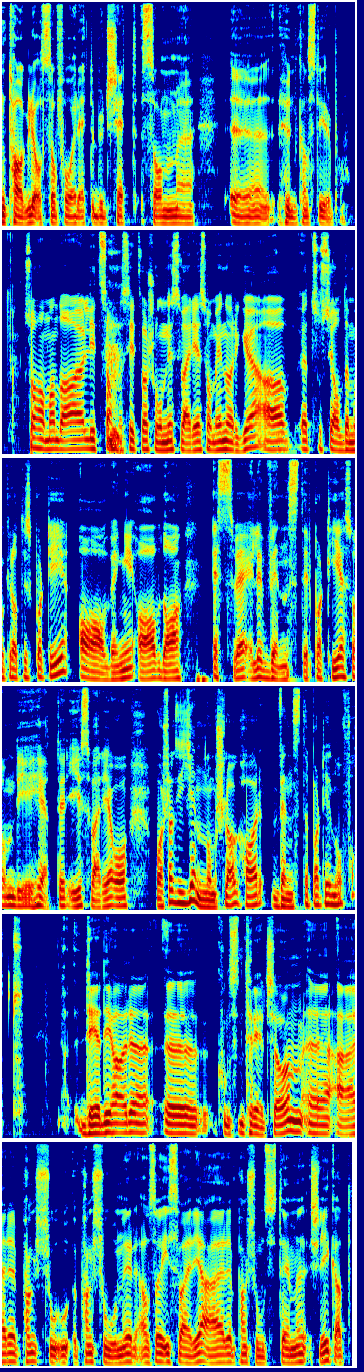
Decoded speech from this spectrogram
antagelig også får et budsjett som hun kan styre på. Så har man da litt samme situasjon i Sverige som i Norge, av et sosialdemokratisk parti, avhengig av da SV, eller Venstrepartiet som de heter i Sverige. Og hva slags gjennomslag har Venstrepartiet nå fått? Det de har uh, konsentrert seg om, uh, er pensjon, pensjoner. Altså I Sverige er pensjonssystemet slik at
